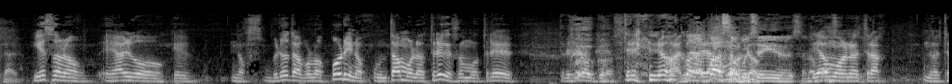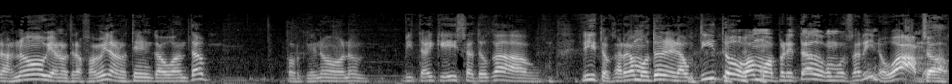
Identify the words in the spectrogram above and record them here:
Claro. Y eso nos, es algo que nos brota por los poros y nos juntamos los tres, que somos tres, Tres locos. tres locos. Ah, no, de pasa muy seguido eso. No Digamos, nuestras, nuestras novias, nuestras familias nos tienen que aguantar porque no, no, viste, hay que irse a tocar. Listo, cargamos todo en el autito, vamos apretados como sarinos, vamos. Chao,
